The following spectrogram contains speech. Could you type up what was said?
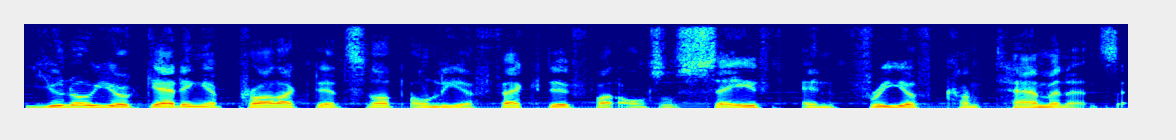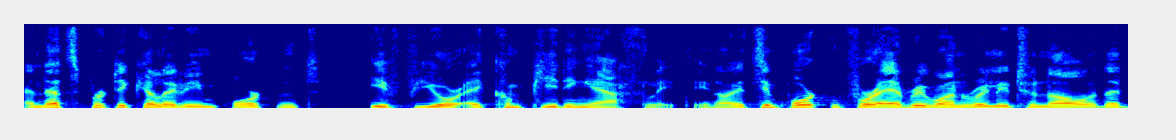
you know you're getting a product that's not only effective, but also safe and free of contaminants. And that's particularly important if you're a competing athlete. You know, it's important for everyone really to know that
